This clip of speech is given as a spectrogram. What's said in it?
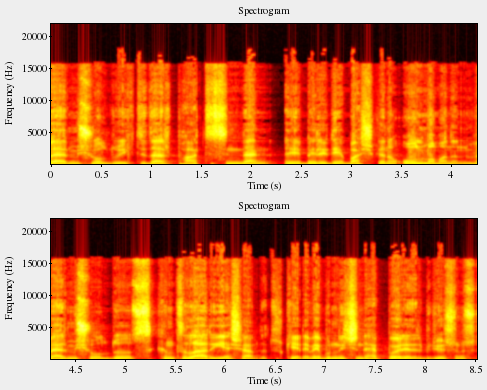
vermiş olduğu iktidar partisinden e, belediye başkanı olmamanın vermiş olduğu sıkıntılar yaşandı Türkiye'de ve bunun içinde hep böyledir biliyorsunuz.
